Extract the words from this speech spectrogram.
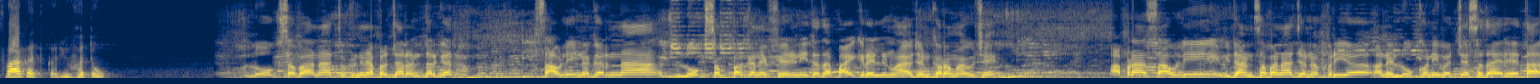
સ્વાગત કર્યું હતું. લોકસભાના ચૂંટણીના પ્રચાર અંતર્ગત સાવલી નગરના લોકસંપર્ક અને ફેરણી તથા બાઇક રેલીનું આયોજન કરવામાં આવ્યું છે. આપણા સાવલી વિધાનસભાના જનપ્રિય અને લોકોની વચ્ચે સદાય રહેતા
